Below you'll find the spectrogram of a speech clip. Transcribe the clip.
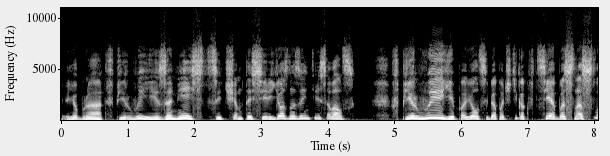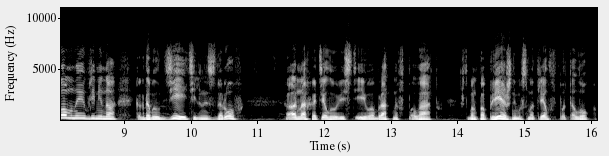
Ее брат впервые за месяцы чем-то серьезно заинтересовался. Впервые повел себя почти как в те баснословные времена, когда был деятелен и здоров. А она хотела увести его обратно в палату, чтобы он по-прежнему смотрел в потолок.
